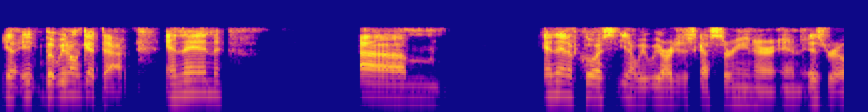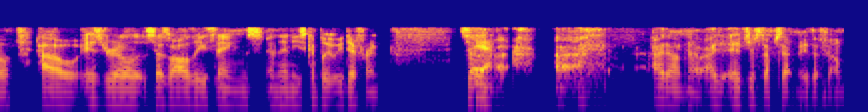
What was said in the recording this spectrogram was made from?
Yeah it, but we don't get that. And then um and then of course you know we, we already discussed serena and israel how israel says all these things and then he's completely different. So Yeah. uh, uh, i don't know I, it just upset me the film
